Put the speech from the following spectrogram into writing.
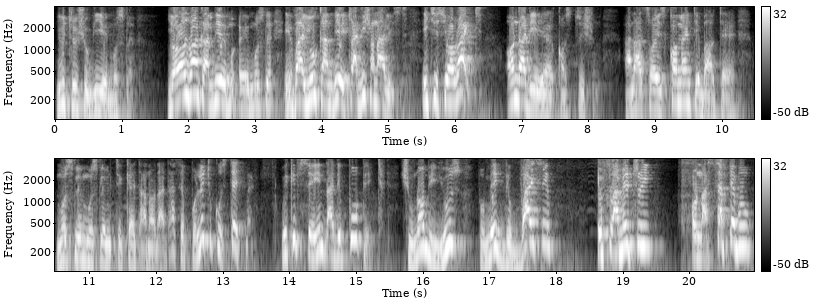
you too should be a Muslim. Your husband can be a, a Muslim. In fact, you can be a traditionalist. It is your right under the uh, Constitution. And as for his comment about uh, Muslim, Muslim ticket and all that, that's a political statement. We keep saying that the pulpit should not be used to make divisive, inflammatory, unacceptable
